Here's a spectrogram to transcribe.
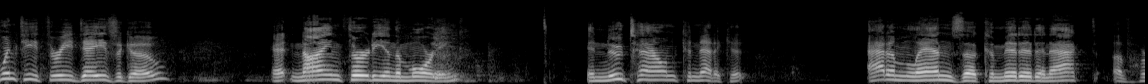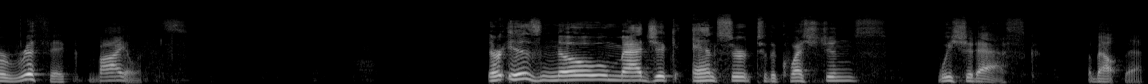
23 days ago at 9:30 in the morning in Newtown, Connecticut, Adam Lanza committed an act of horrific violence. There is no magic answer to the questions we should ask about that.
